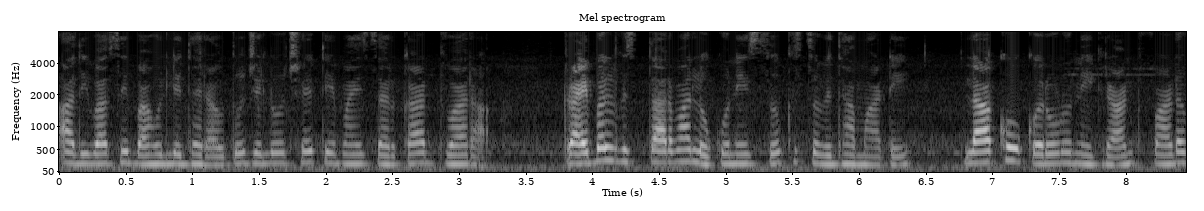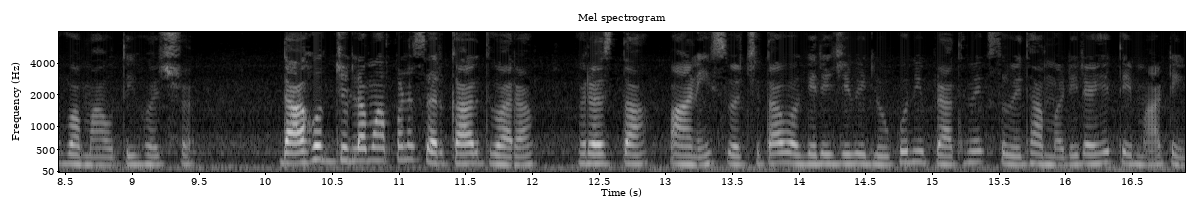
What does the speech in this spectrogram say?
આદિવાસી બાહુલ્ય ધરાવતો જિલ્લો છે. તેમાંય સરકાર દ્વારા ટ્રાઇબલ વિસ્તારમાં લોકોની સુખ સુવિધા માટે લાખો કરોડોની ગ્રાન્ટ ફાળવવામાં આવતી હોય છે. દાહોદ જિલ્લામાં પણ સરકાર દ્વારા રસ્તા, પાણી, સ્વચ્છતા વગેરે જેવી લોકોની પ્રાથમિક સુવિધા મળી રહે તે માટે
